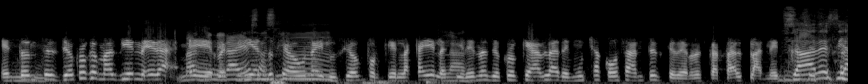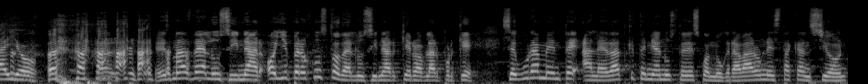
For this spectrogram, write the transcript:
entonces yo creo que más bien era Más eh, bien era eso, refiriéndose sí. a una ilusión porque la calle de las Claro. sirenas yo creo que habla de mucha cosa antes que de rescatar al planeta. Ya decía yo. Es más de alucinar. Oye, pero justo de alucinar quiero hablar porque seguramente a la edad que tenían ustedes cuando grabaron esta canción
